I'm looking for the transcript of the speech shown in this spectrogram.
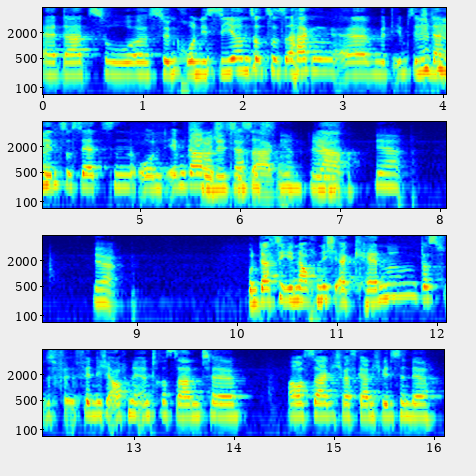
äh, da zu äh, synchronisieren sozusagen, äh, mit ihm sich dahin zu setzen und eben gar nichts zu sagen. Ja. Ja. Ja. Und dass sie ihn auch nicht erkennen, das finde ich auch eine interessante Aussage. Ich weiß gar nicht, wie das in der,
